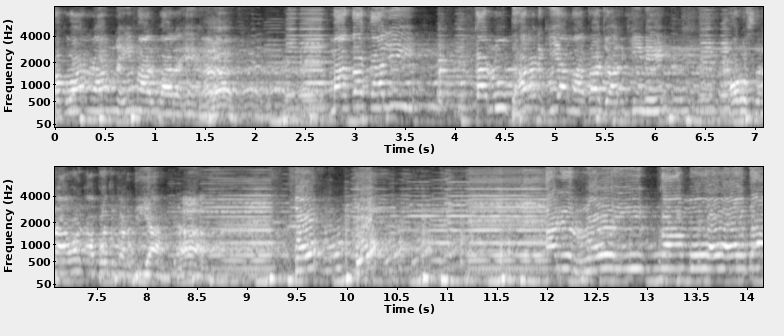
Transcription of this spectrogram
भगवान राम नहीं मार पा रहे हैं। हाँ, माता काली का रूप धारण किया माता जानकी ने और उस रावण का वध कर दिया। हाँ, तो तो अरे रोई का मोदा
